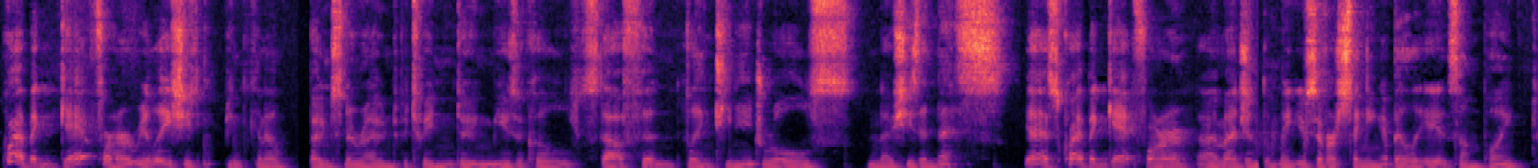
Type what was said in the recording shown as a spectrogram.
quite a big get for her, really. She's been kind of bouncing around between doing musical stuff and playing teenage roles. Now she's in this. Yeah, it's quite a big get for her. I imagine they'll make use of her singing ability at some point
